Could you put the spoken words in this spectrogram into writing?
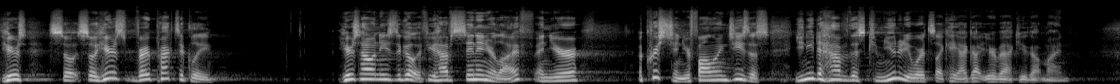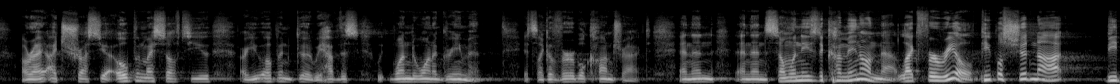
Here's so so here's very practically. Here's how it needs to go. If you have sin in your life and you're a Christian, you're following Jesus, you need to have this community where it's like, hey, I got your back, you got mine. All right, I trust you. I open myself to you. Are you open? Good. We have this one-to-one agreement. It's like a verbal contract. And then and then someone needs to come in on that. Like for real. People should not be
